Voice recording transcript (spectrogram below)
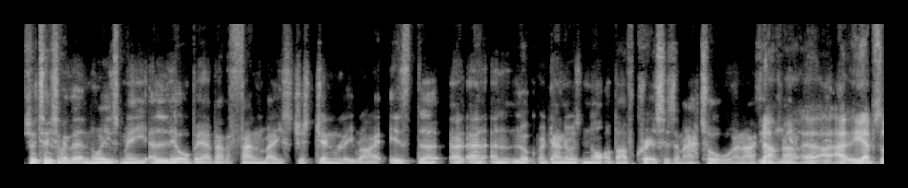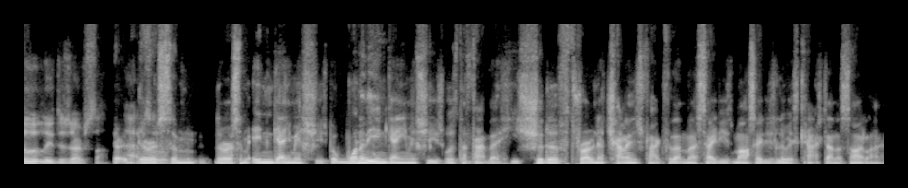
Should I tell you something that annoys me a little bit about the fan base, just generally, right? Is that and, and look, McDaniel is not above criticism at all, and I think no, no, I, I, he absolutely deserves some. There, there, are some there are some in-game issues, but one of the in-game issues was the fact that he should have thrown a challenge flag for that Marcedes Marcedes Lewis catch down the sideline.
